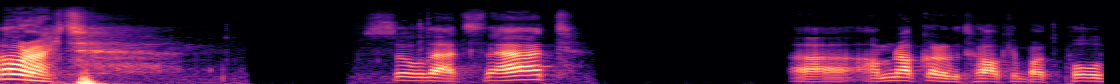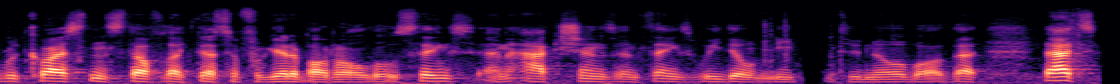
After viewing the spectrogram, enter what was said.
All right. So that's that. Uh, I'm not going to talk about pull requests and stuff like that, so forget about all those things and actions and things. We don't need to know about that. That's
